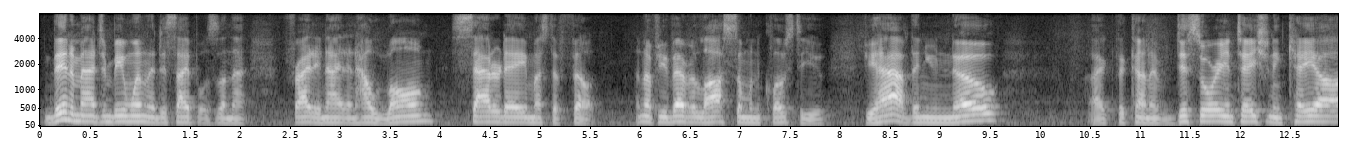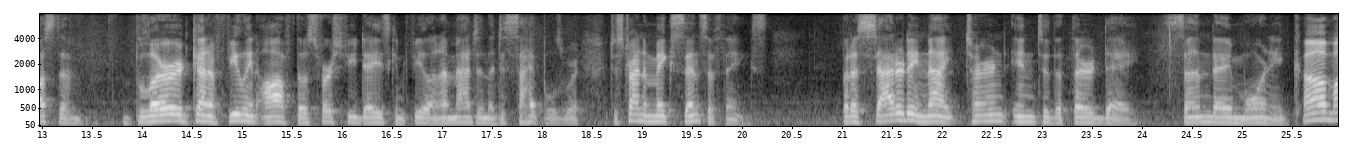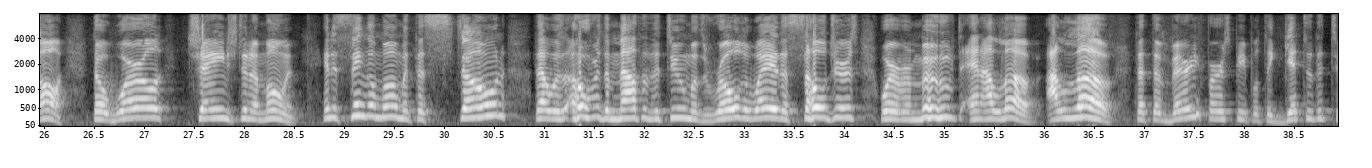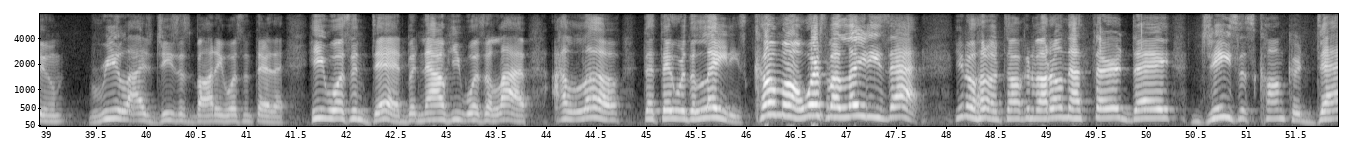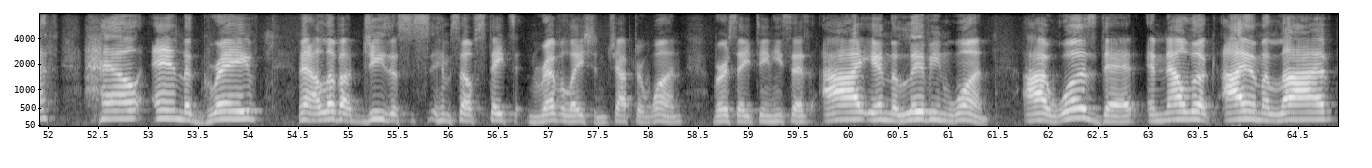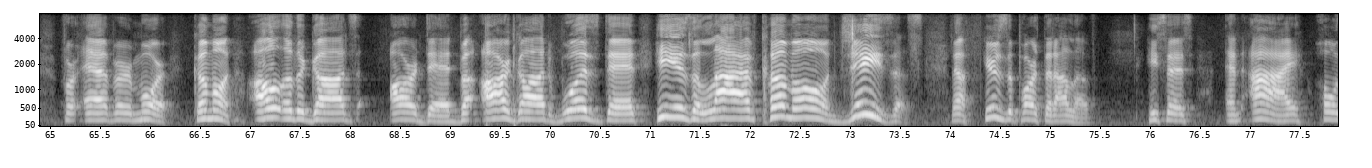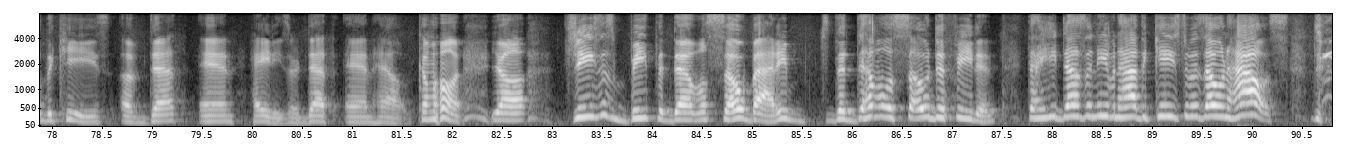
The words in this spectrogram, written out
then imagine being one of the disciples on that Friday night and how long Saturday must have felt. I don't know if you've ever lost someone close to you. If you have, then you know like the kind of disorientation and chaos, the blurred kind of feeling off those first few days can feel. And I imagine the disciples were just trying to make sense of things. But a Saturday night turned into the third day, Sunday morning. Come on. The world changed in a moment. In a single moment, the stone that was over the mouth of the tomb was rolled away. The soldiers were removed. And I love, I love that the very first people to get to the tomb realized Jesus' body wasn't there, that he wasn't dead, but now he was alive. I love that they were the ladies. Come on, where's my ladies at? You know what I'm talking about. On that third day, Jesus conquered death, hell, and the grave. Man, I love how Jesus himself states it in Revelation chapter 1, verse 18. He says, I am the living one. I was dead, and now look, I am alive forevermore. Come on, all other gods are dead, but our God was dead. He is alive. Come on, Jesus. Now, here's the part that I love. He says, and I hold the keys of death and Hades, or death and hell. Come on, y'all. Jesus beat the devil so bad. He, the devil is so defeated that he doesn't even have the keys to his own house.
